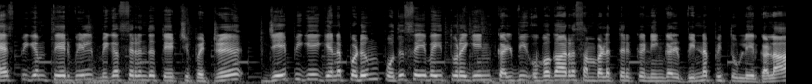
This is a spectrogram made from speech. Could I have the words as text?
SPM தேர்வில் மிக சிறந்த தேர்ச்சி பெற்று ஜேபிஏ எனப்படும் பொது சேவை துறையின் கல்வி உபகார சம்பளத்திற்கு நீங்கள் விண்ணப்பித்துள்ளீர்களா?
